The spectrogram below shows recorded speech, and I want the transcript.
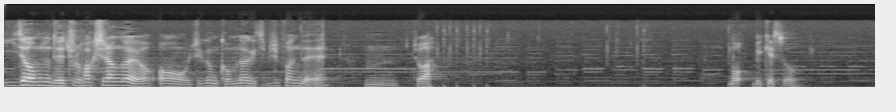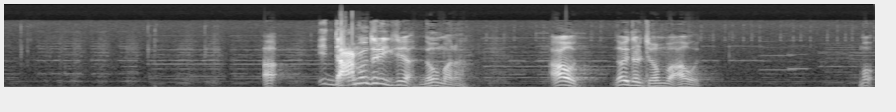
이자 없는 대출 확실한가요? 어, 지금 겁나게 찝찝한데. 음, 좋아. 뭐, 믿겠소? 아, 이 나무들이 진짜 너무 많아. 아웃. 너희들 전부 아웃. 뭐,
